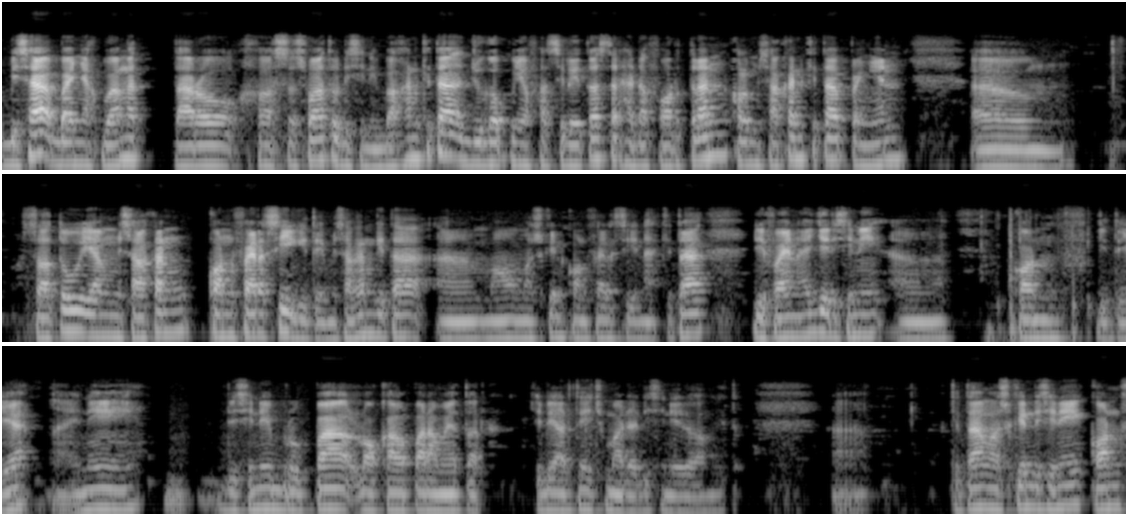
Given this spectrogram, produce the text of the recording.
bisa banyak banget taruh sesuatu di sini. Bahkan kita juga punya fasilitas terhadap Fortran kalau misalkan kita pengen um, suatu yang misalkan konversi gitu ya. Misalkan kita uh, mau masukin konversi. Nah, kita define aja di sini uh, conv gitu ya. Nah, ini di sini berupa lokal parameter. Jadi artinya cuma ada di sini doang gitu. Nah, kita masukin di sini conv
